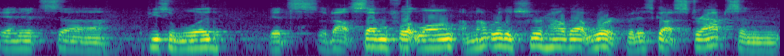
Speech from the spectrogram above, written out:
and it's uh, a piece of wood. It's about seven foot long. I'm not really sure how that worked, but it's got straps and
